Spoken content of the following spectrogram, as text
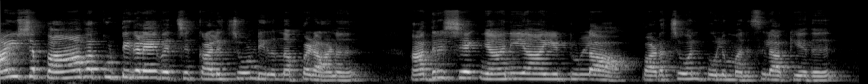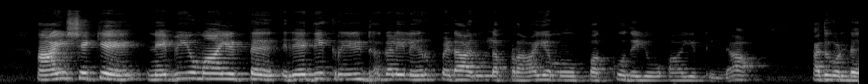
ആയിഷ പാവക്കുട്ടികളെ വെച്ച് കളിച്ചുകൊണ്ടിരുന്നപ്പോഴാണ് അദൃശ്യജ്ഞാനിയായിട്ടുള്ള പടച്ചോൻ പോലും മനസ്സിലാക്കിയത്. ആയിഷയ്ക്ക് നബിയുമായിട്ട് രതി ക്രീഡകളിൽ ഏർപ്പെടാനുള്ള പ്രായമോ പക്വതയോ ആയിട്ടില്ല. അതുകൊണ്ട്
